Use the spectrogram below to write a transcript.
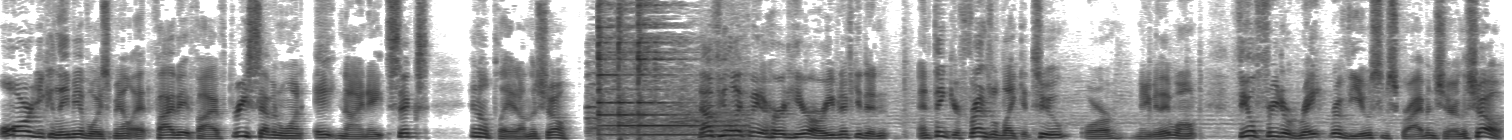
Or you can leave me a voicemail at 585 371 8986 and I'll play it on the show. Now, if you like what you heard here, or even if you didn't, and think your friends would like it too, or maybe they won't, feel free to rate, review, subscribe, and share the show.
